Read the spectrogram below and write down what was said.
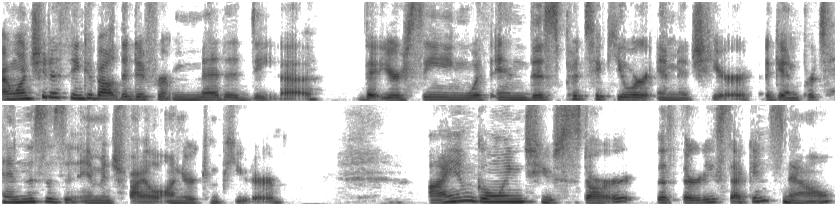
I want you to think about the different metadata that you're seeing within this particular image here. Again, pretend this is an image file on your computer. I am going to start the 30 seconds now.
